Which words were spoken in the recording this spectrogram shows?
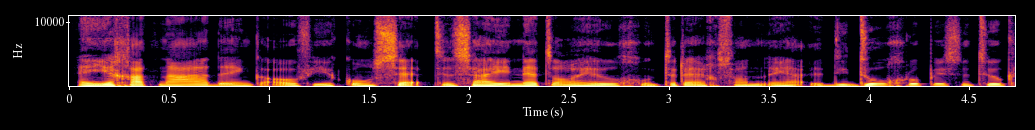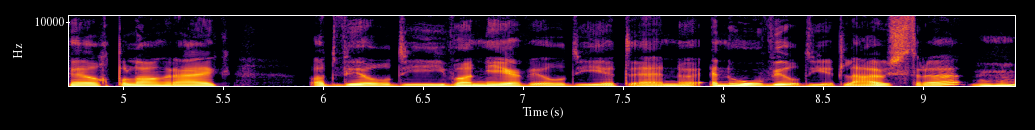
en je gaat nadenken over je concept, dan zei je net al heel goed terecht van ja, die doelgroep is natuurlijk heel erg belangrijk. Wat wil die, wanneer wil die het en, en hoe wil die het luisteren? Mhm.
